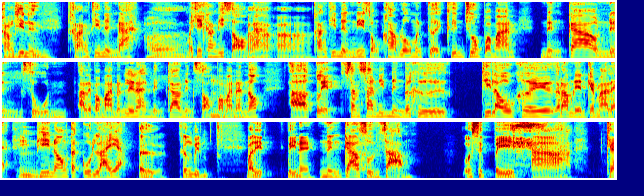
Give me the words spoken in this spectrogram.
ครั้งที่หนึ่งครั้งที่หนึ่งนะเออไม่ใช่ครั้งที่สองนะอ่าอ่าอ่าครั้งที่หนึ่งนี่สงครามโลกมันเกิดขึ้นช่วงประมาณ 1910 อะไรประมาณนั้นเลยนะ 1912 ประมาณนั้นเนาะอ่าเกร็ดสั้น ๆ นิดนึงก็คือที่เราเคยร่ำเรียนกันมาแหละ พี่น้องตระกูลไลท์อะเออ เครื่องบินประดิษฐ์ปีไหน 1903 โอ้สิบปี อ่า แค่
